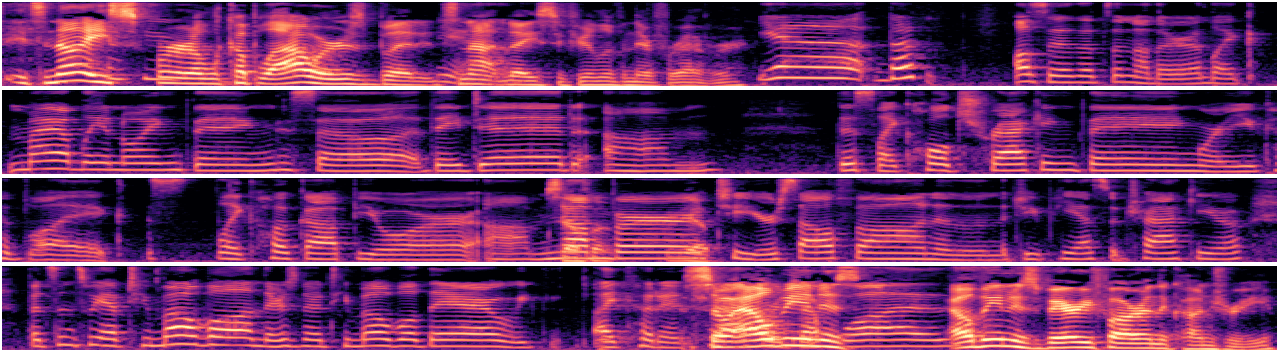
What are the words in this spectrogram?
it's nice for a couple hours, but it's not nice if you're living there forever. Yeah, that also that's another like mildly annoying thing. So they did um this like whole tracking thing where you could like s- like hook up your um, number Yep. to your cell phone and then the GPS would track you. But since we have T-Mobile and there's no T-Mobile there, we I couldn't. So Albion is was. Albion is very far in the country,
